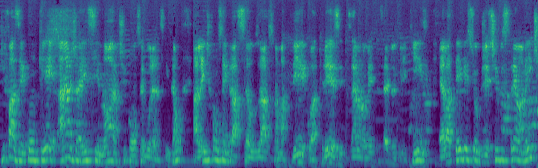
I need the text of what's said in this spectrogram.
de fazer com que haja esse norte com segurança. Então, a lei de concentração dos atos na matrícula, a 13.097-2015, ela teve esse objetivo extremamente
